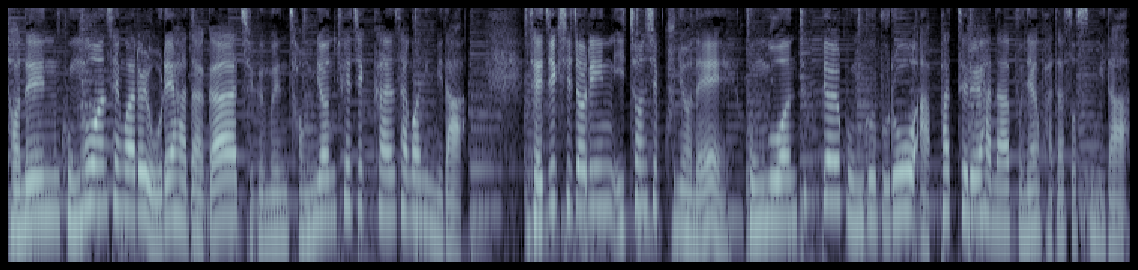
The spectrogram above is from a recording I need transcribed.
저는 공무원 생활을 오래 하다가 지금은 정년 퇴직한 상황입니다. 재직 시절인 2019년에 공무원 특별 공급으로 아파트를 하나 분양받았었습니다.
